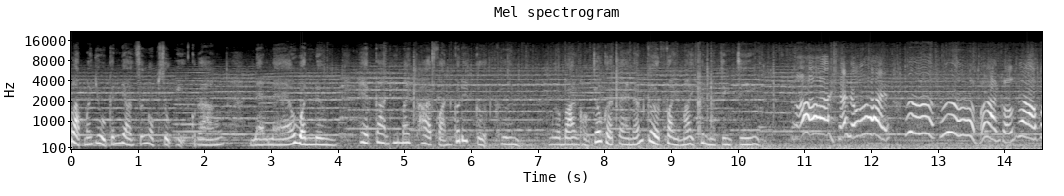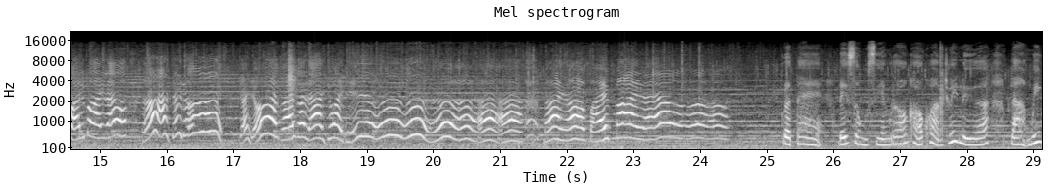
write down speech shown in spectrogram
กลับมาอยู่กันอย่างสงบสุขอีกครั้ง และแล้ววันหนึ่ง เหตุการณ์ที่ไม่คาดฝันก็ได้เกิดขึ้น เมื่อบ้านของเจ้ากระแตนั้นเกิดไฟไหม้ขึ้นมาจริงๆใช่ด้วยบ้านของข้าไฟไหม้แล้วช่วยด้วยช่วยด้วยใครก็ได้ช่วยทีบ้านข้าไฟไหม้แล้วกระแตได้ส่งเสียงร้องขอความช่วยเหลือ พลางวิ่ง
